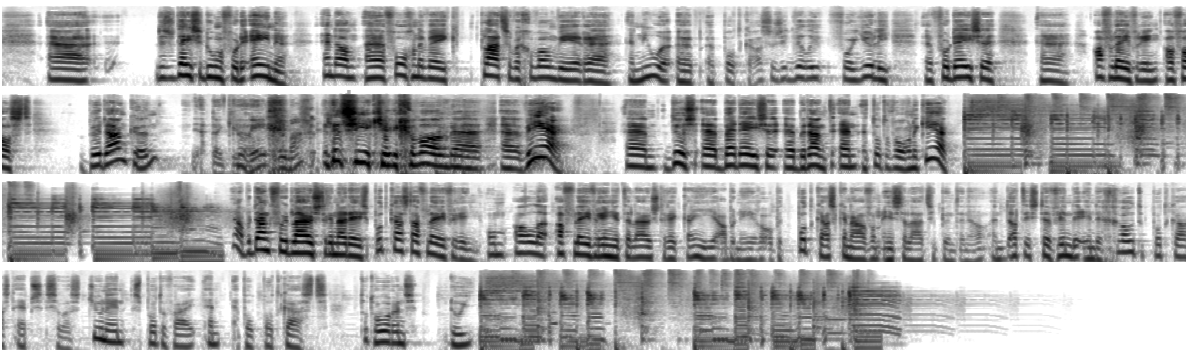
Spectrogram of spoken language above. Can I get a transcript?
Dus deze doen we voor de ene. En dan volgende week plaatsen we gewoon weer een nieuwe podcast. Dus ik wil voor jullie voor deze aflevering alvast bedanken. Ja, dankjewel. Oké, prima. En dan zie ik jullie gewoon eh, eh, weer. Ehm, dus eh, bij deze bedankt en tot de volgende keer. Nou, bedankt voor het luisteren naar deze podcastaflevering. Om alle afleveringen te luisteren kan je je abonneren op het podcastkanaal van installatie.nl. En dat is te vinden in de grote podcast-apps zoals TuneIn, Spotify en Apple Podcasts. Tot horens, doei.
